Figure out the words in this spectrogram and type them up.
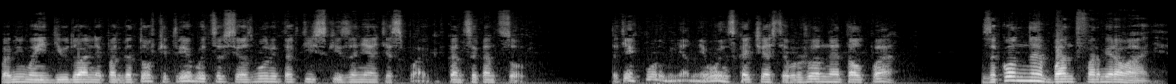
Помимо индивидуальной подготовки требуются всевозможные тактические занятия с пайкой, в конце концов. До тех пор у меня не воинская часть, а вооруженная толпа. Законное бандформирование.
